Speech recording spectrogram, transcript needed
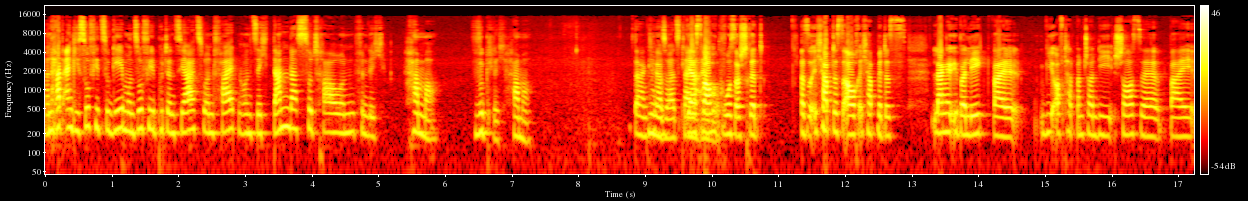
man hat eigentlich so viel zu geben und so viel Potenzial zu entfalten und sich dann das zu trauen, finde ich Hammer. Wirklich Hammer. Danke. Nur so als kleiner ja, es war auch ein großer Schritt. Also ich habe das auch, ich habe mir das lange überlegt, weil wie oft hat man schon die Chance bei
